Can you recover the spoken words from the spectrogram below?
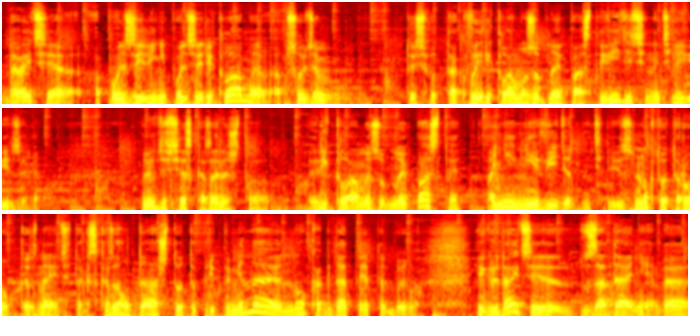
давайте о пользе или не пользе рекламы обсудим. То есть вот так, вы рекламу зубной пасты видите на телевизоре? Люди все сказали, что рекламы зубной пасты они не видят на телевизоре. Ну, кто-то робко, знаете, так сказал, да, что-то припоминаю, но когда-то это было. Я говорю, давайте задание, да,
